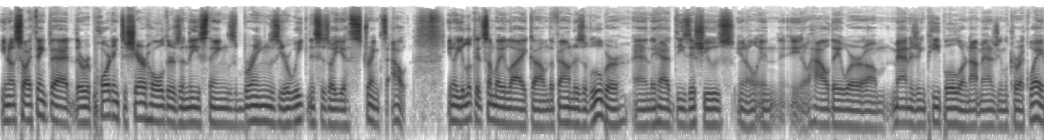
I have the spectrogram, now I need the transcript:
You know, so I think that the reporting to shareholders and these things brings your weaknesses or your strengths out. You know, you look at somebody like um, the founders of Uber, and they had these issues. You know, in you know how they were um, managing people or not managing the correct way.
